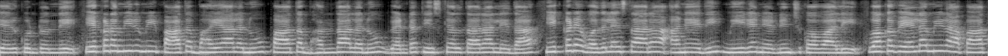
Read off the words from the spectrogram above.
చేరుకుంటుంది. ఇక్కడ మీరు మీ పాత భయాలను పాత బంధాలను వెంట తీసుకెళ్తారా లేదా ఇక్కడే వదిలేస్తారా అనేది మీరే నిర్ణయించుకోవాలి. ఒకవేళ మీరు ఆ పాత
